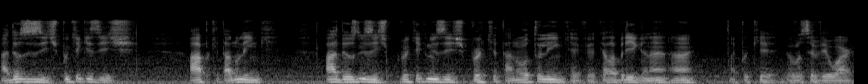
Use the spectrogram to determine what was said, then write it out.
Ah, Deus existe. Por que, que existe? Ah, porque está no link. Ah, Deus não existe. Por que, que não existe? Porque tá no outro link. Aí fica aquela briga, né? Ah, é porque você vê o ar.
